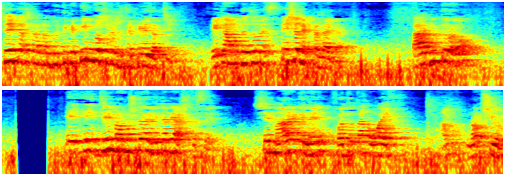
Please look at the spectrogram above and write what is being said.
সেই কাজটা আমরা দুই থেকে তিন বছরের ভিতরে পেয়ে যাচ্ছি। এটা আমাদের জন্য স্পেশাল একটা জায়গা। তার ভিতরেও এই যে মানুষটা রিটার্নে আসতেছে, সে মারা গেলে হয়তো তার ওয়াইফ আমি নট শিওর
